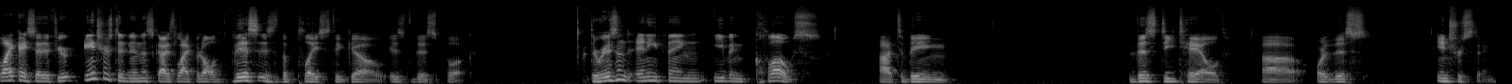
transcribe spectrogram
like I said, if you're interested in this guy's life at all, this is the place to go, is this book. There isn't anything even close uh, to being this detailed uh, or this interesting.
